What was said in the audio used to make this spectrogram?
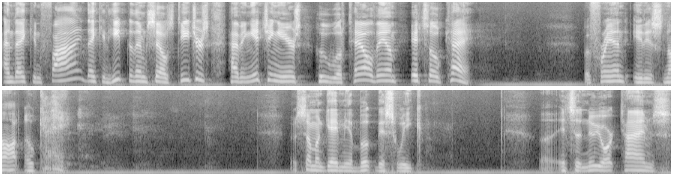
And they can find, they can heap to themselves teachers having itching ears who will tell them it's okay. But, friend, it is not okay. Someone gave me a book this week. Uh, it's a New York Times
